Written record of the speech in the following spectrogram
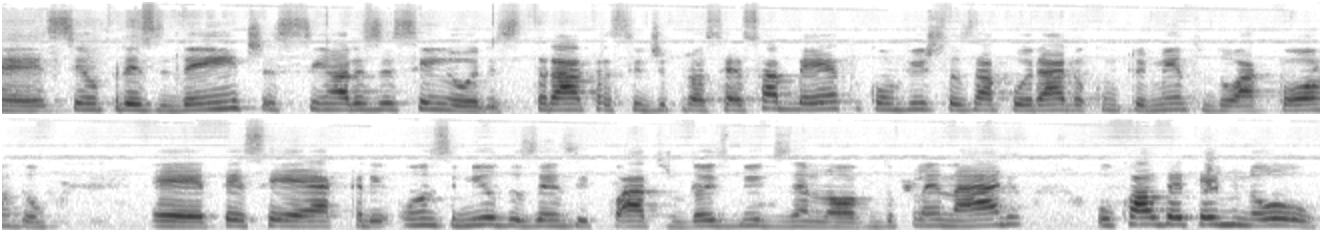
É, senhor presidente, senhoras e senhores, trata-se de processo aberto com vistas a apurar o cumprimento do acórdão é, TCE 11.204-2019 do plenário, o qual determinou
